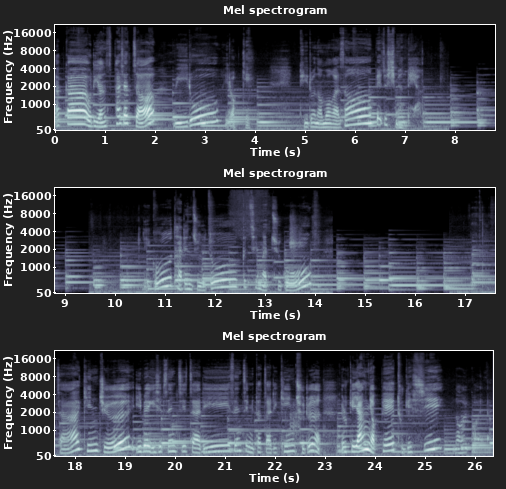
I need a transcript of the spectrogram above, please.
아까 우리 연습하셨죠? 위로 이렇게 뒤로 넘어가서 빼주시면 돼요. 그리고 다른 줄도 끝을 맞추고 자, 긴 줄 220cm짜리 센티미터짜리 긴 줄은 이렇게 양 옆에 두 개씩 넣을 거예요.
